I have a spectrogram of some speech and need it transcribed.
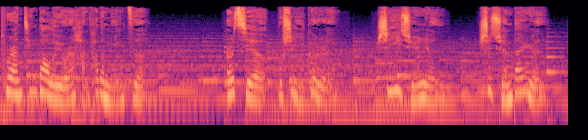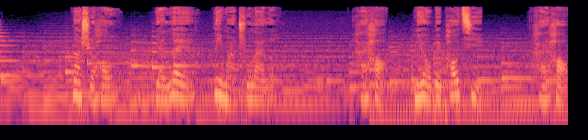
突然听到了有人喊他的名字，而且不是一个人，是一群人，是全班人。那时候，眼泪立马出来了。还好，没有被抛弃，还好，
